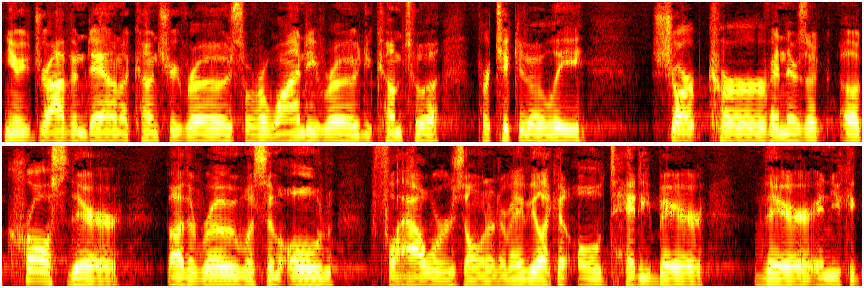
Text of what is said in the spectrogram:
You know, you're driving down a country road, sort of a windy road, you come to a particularly sharp curve, and there's a, a cross there by the road with some old flowers on it, or maybe like an old teddy bear there, and you could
